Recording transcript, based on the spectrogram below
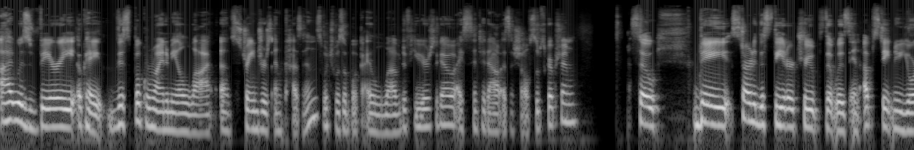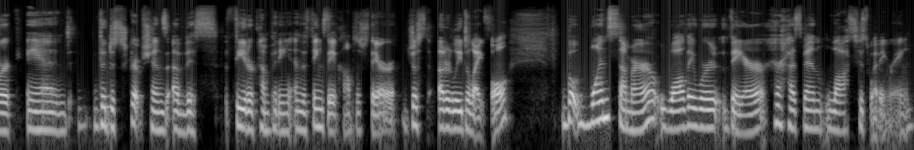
I was very okay. This book reminded me a lot of Strangers and Cousins, which was a book I loved a few years ago. I sent it out as a shelf subscription. So they started this theater troupe that was in upstate New York, and the descriptions of this theater company and the things they accomplished there just utterly delightful. But one summer, while they were there, her husband lost his wedding ring.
